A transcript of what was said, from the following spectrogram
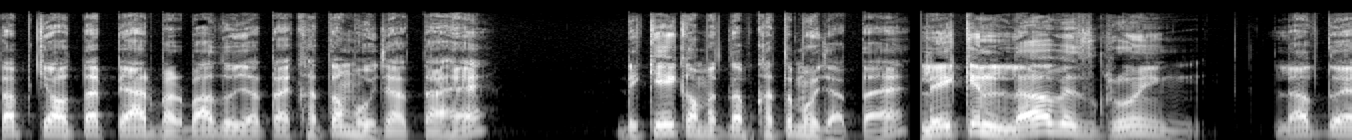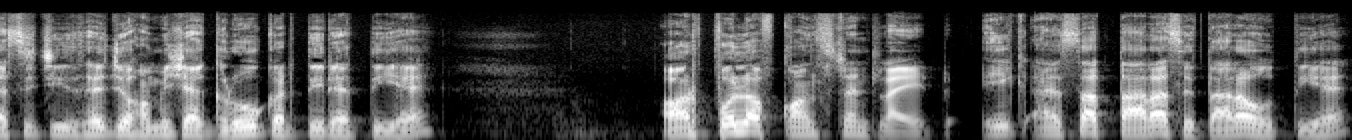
तब क्या होता है? प्यार बर्बाद हो जाता है, खत्म हो जाता है। डिके का मतलब खत्म हो जाता है। लेकिन लव इज़ ग्रोइंग लव तो ऐसी चीज़ है जो हमेशा ग्रो करती रहती है और फुल ऑफ़ कॉन्स्टेंट लाइट एक ऐसा तारा सितारा होती है।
